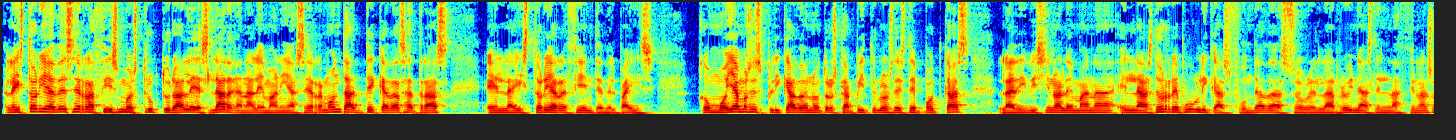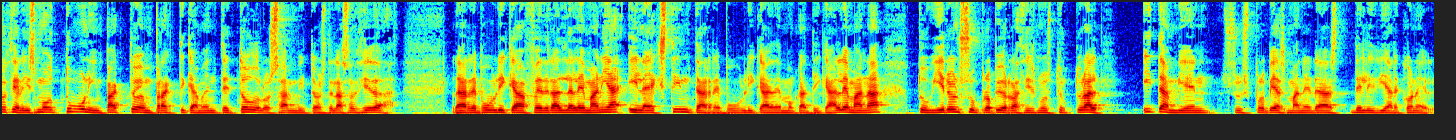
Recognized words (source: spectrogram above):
La historia de ese racismo estructural es larga en Alemania, se remonta décadas atrás en la historia reciente del país. Como ya hemos explicado en otros capítulos de este podcast, la división alemana en las dos repúblicas fundadas sobre las ruinas del nacionalsocialismo tuvo un impacto en prácticamente todos los ámbitos de la sociedad. La República Federal de Alemania y la extinta República Democrática Alemana tuvieron su propio racismo estructural y también sus propias maneras de lidiar con él.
